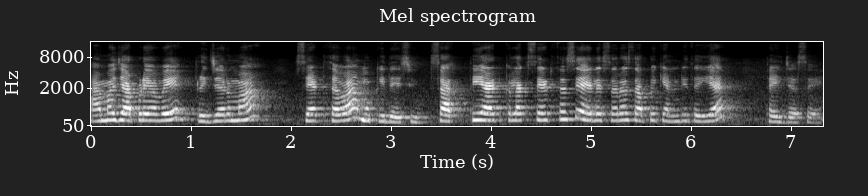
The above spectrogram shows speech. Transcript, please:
આમ જ આપણે હવે ફ્રીઝરમાં સેટ થવા મૂકી દઈશું. સાતથી આઠ કલાક સેટ થશે એટલે સરસ આપણી કેન્ડી તૈયાર થઈ જશે.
